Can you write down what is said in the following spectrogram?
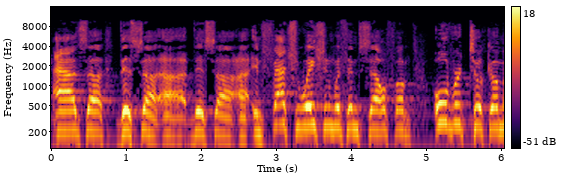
as uh, this uh, uh this uh, uh, infatuation with himself um, overtook him,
